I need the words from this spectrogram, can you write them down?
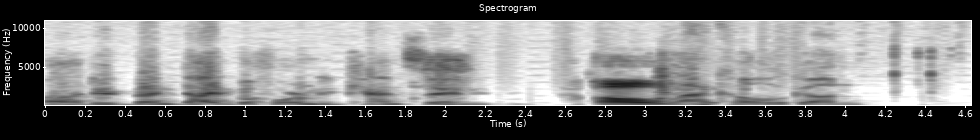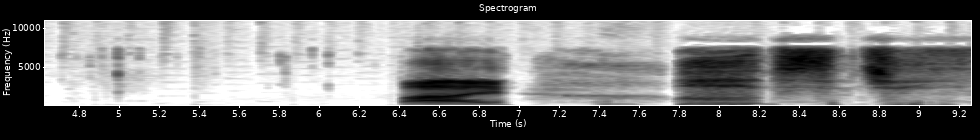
Uh, dude, Ben died before me. Can't say anything. oh, Black hole gun. bye! I'm jeez.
